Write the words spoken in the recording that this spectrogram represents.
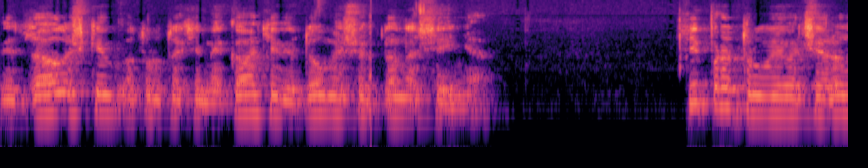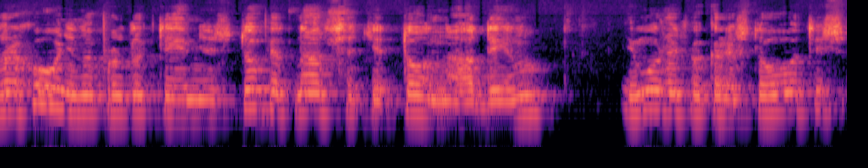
від залишків отрутохімікатів і домішок до насіння. Ці протруювачі розраховані на продуктивність до 15 тонн на годину і можуть використовуватись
